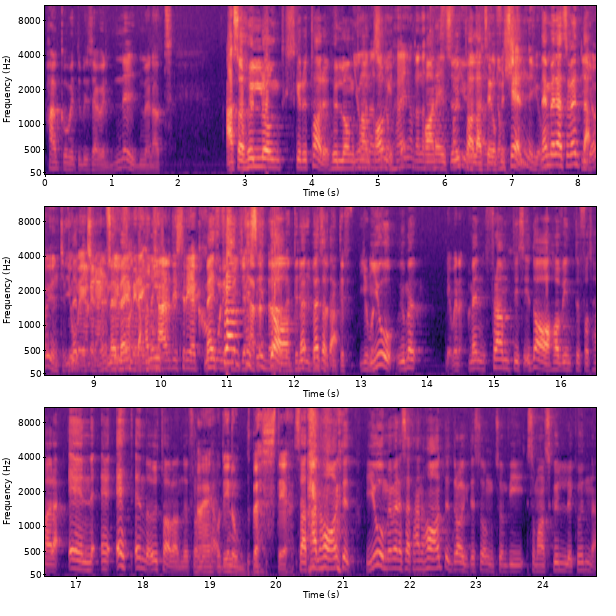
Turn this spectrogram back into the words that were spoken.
han kommer inte bli särskilt nöjd, men att... Alltså hur långt ska du ta det? Hur långt Jo, har han men alltså, de tagit här det? Har han ens uttalat sig de officiellt? Nej men alltså vänta! Det gör ju inte. Jo, men liksom. De vänta, menar han är- Icardis reaktion Men är fram tills idag... Vänta, vänta. inte... Jo, men, Menar, men fram tills idag har vi inte fått höra en, ett enda uttalande från nej, och det är nog bäst det. Så att han har inte, jo men jag menar så att han har inte dragit det så långt som, vi, som han skulle kunna.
